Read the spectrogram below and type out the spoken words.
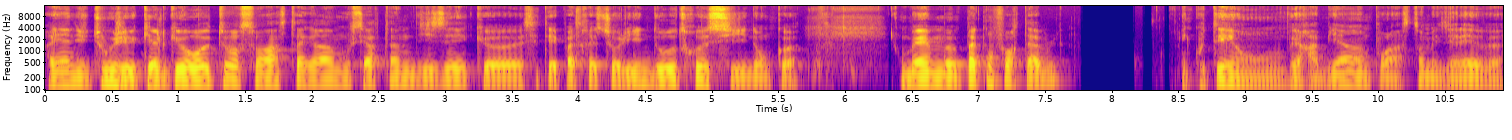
rien du tout. J'ai eu quelques retours sur Instagram où certains me disaient que c'était pas très solide, d'autres aussi. Donc même pas confortable. Écoutez, on verra bien. Hein. Pour l'instant, mes élèves,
